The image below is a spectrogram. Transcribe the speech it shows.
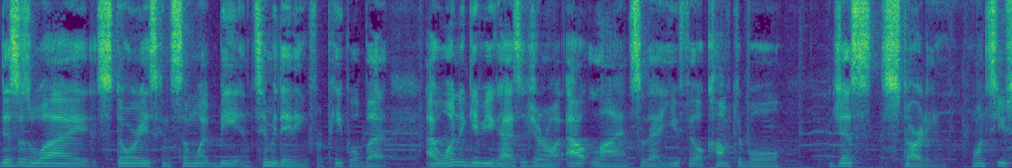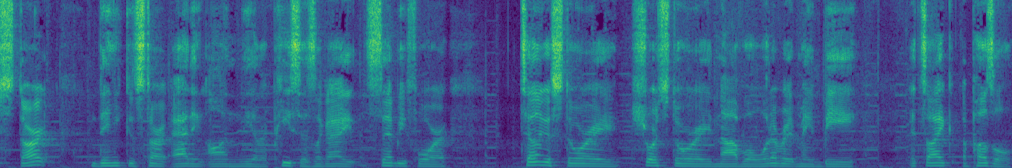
this is why stories can somewhat be intimidating for people, but I want to give you guys a general outline so that you feel comfortable just starting. Once you start, then you can start adding on the other pieces. Like I said before, telling a story, short story, novel, whatever it may be, it's like a puzzle.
